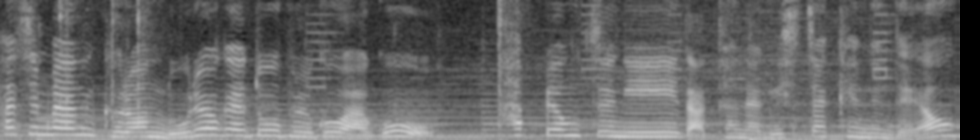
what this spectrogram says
하지만 그런 노력에도 불구하고 합병증이 나타나기 시작했는데요.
